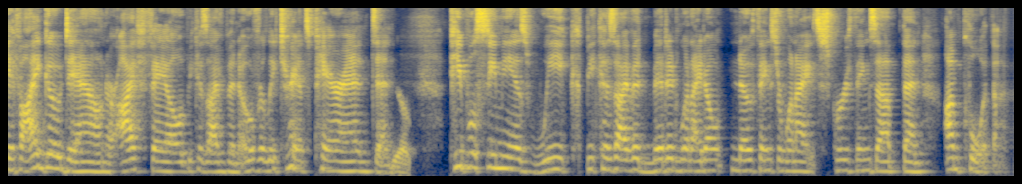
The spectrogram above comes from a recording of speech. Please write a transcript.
if I go down or I fail because I've been overly transparent and Yep. people see me as weak because I've admitted when I don't know things or when I screw things up, then I'm cool with that.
